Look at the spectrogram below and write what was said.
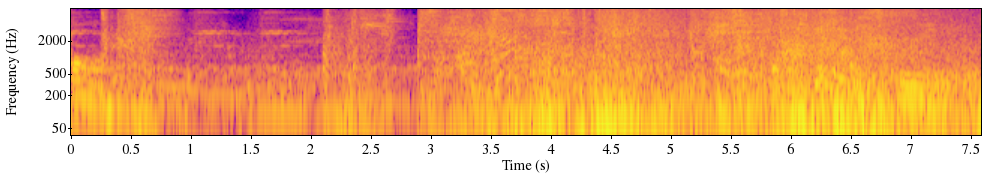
Fall. Killing spree.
